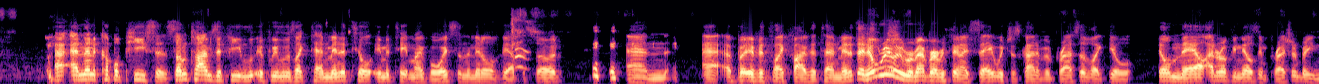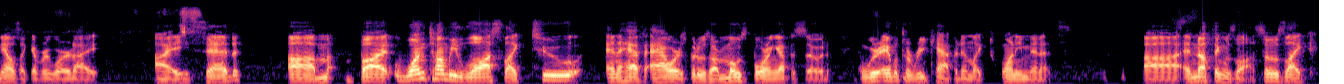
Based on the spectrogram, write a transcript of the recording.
and then a couple pieces. Sometimes, if he if we lose like ten minutes, he'll imitate my voice in the middle of the episode, and uh, but if it's like five to ten minutes, and he'll really remember everything I say, which is kind of impressive. Like he'll he'll nail. I don't know if he nails the impression, but he nails like every word I I said. Um, but one time we lost like two and a half hours, but it was our most boring episode, and we were able to recap it in like twenty minutes uh, and nothing was lost. So it was like,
